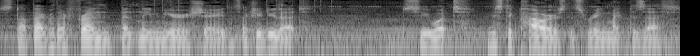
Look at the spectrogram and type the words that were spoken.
stop back with our friend Bentley Mirrorshade. Let's actually do that. See what mystic powers this ring might possess.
